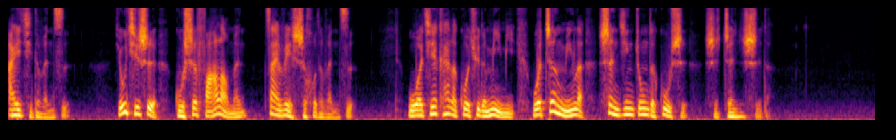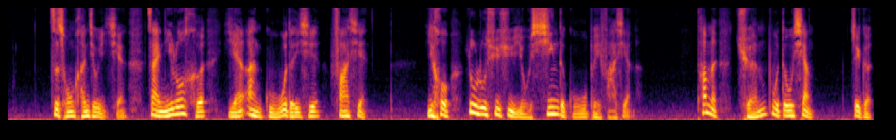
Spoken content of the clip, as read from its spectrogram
埃及的文字，尤其是古时法老们在位时候的文字。我揭开了过去的秘密，我证明了圣经中的故事是真实的。自从很久以前，在尼罗河沿岸古物的一些发现以后，陆陆续续有新的古物被发现了。他们全部都像这个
